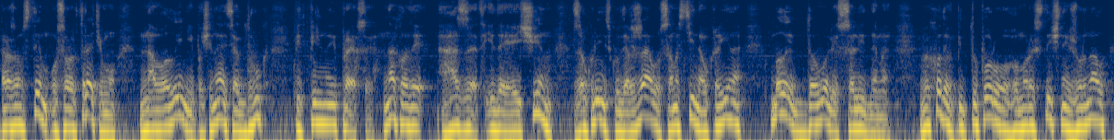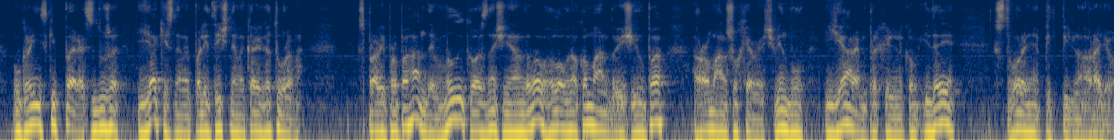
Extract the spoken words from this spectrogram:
Разом з тим, у 43-му на Волині починається друк підпільної преси. Наклади газет Ідея і чин за українську державу, самостійна Україна були доволі солідними. Виходив під ту пору гумористичний журнал Український перець з дуже якісними політичними карикатурами. Справі пропаганди великого значення надавав головнокомандуючий УПА Роман Шухевич. Він був ярим прихильником ідеї створення підпільного радіо.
